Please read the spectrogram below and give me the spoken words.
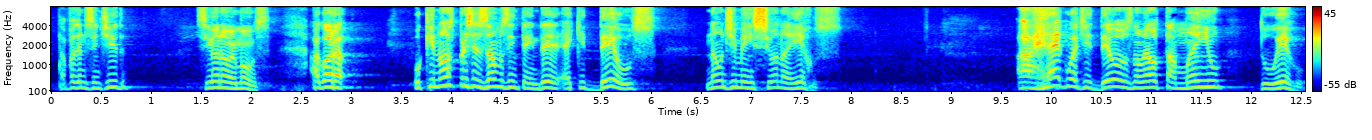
Está fazendo sentido? Sim ou não, irmãos? Agora, o que nós precisamos entender é que Deus não dimensiona erros. A régua de Deus não é o tamanho do erro.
